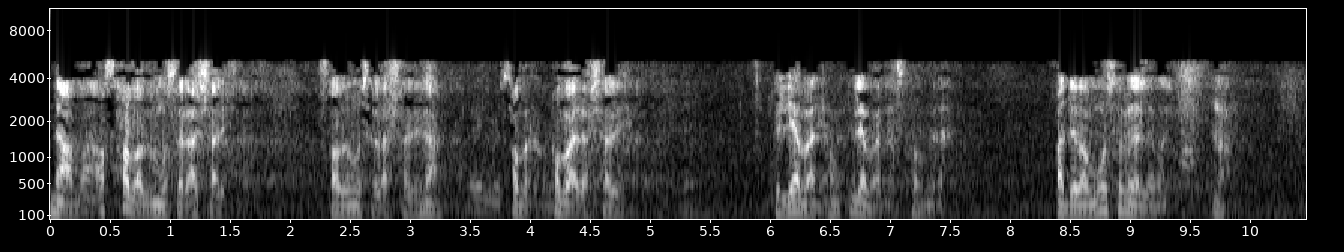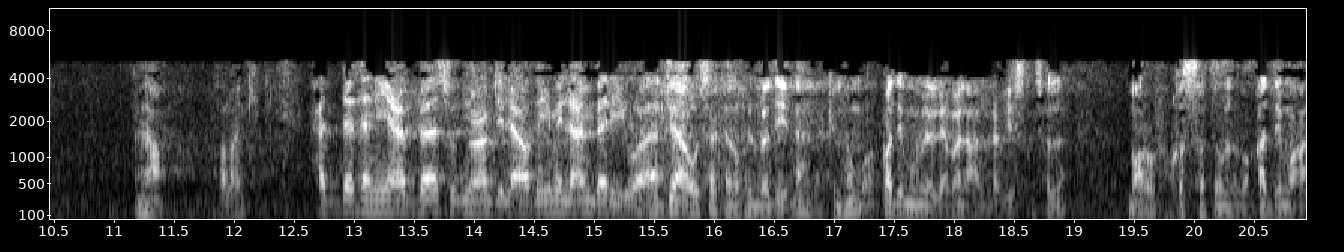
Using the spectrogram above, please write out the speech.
نعم أصحاب أبي موسى الأشعري. أصحاب موسى الأشعري نعم. قبائل الأشعري. في اليمن هم في اليمن أصحاب قدم موسى من اليمن. نعم. نعم. حدثني عباس بن عبد العظيم العنبري جاءوا سكنوا في المدينة لكن هم قدموا من اليمن على النبي صلى الله عليه وسلم. معروف قصتهم لما قدموا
